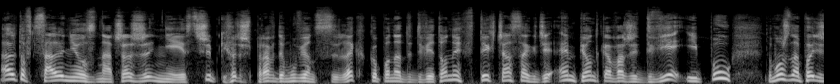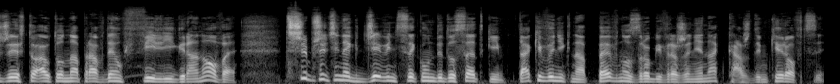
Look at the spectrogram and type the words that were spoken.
ale to wcale nie oznacza, że nie jest szybki. Chociaż prawdę mówiąc, lekko ponad 2 tony w tych czasach, gdzie M5 waży 2,5, to można powiedzieć, że jest to auto naprawdę filigranowe. 3,9 sekundy do setki. Taki wynik na pewno zrobi wrażenie na każdym kierowcy.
